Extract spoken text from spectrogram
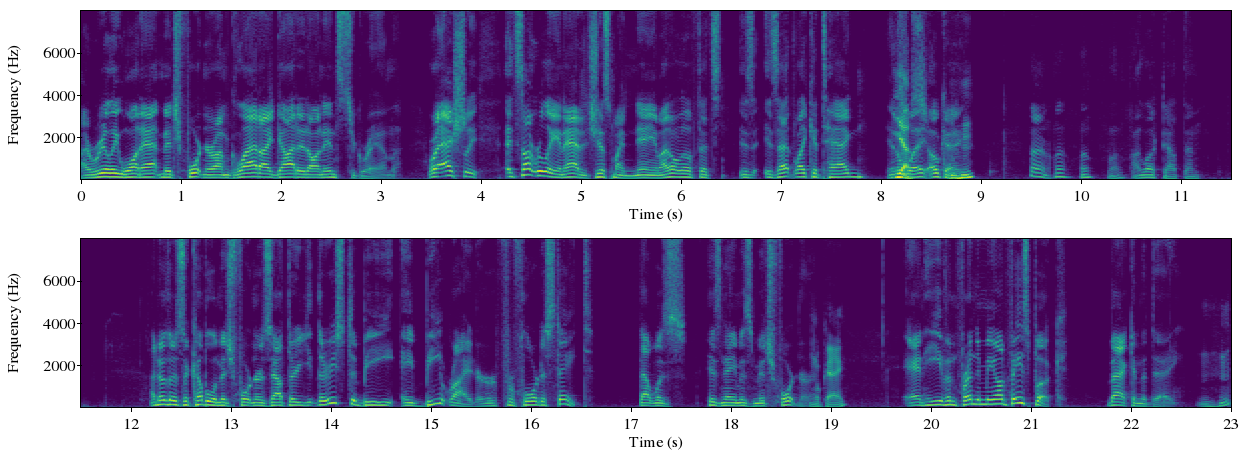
I really want at Mitch Fortner. I'm glad I got it on Instagram. Or actually, it's not really an ad. It's just my name. I don't know if that's is is that like a tag in Yes. a way. Okay. Oh, well, well, well, I lucked out then. I know there's a couple of Mitch Fortners out there. There used to be a beat writer for Florida State. That was his name is Mitch Fortner, Okay. and he even friended me on Facebook back in the day. Mm-hmm.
